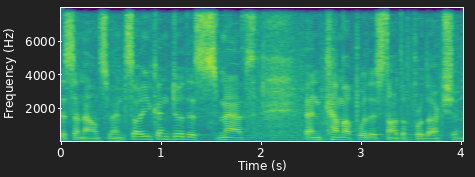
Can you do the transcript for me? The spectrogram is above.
this announcement. So you can do this math and come up with a start of production.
